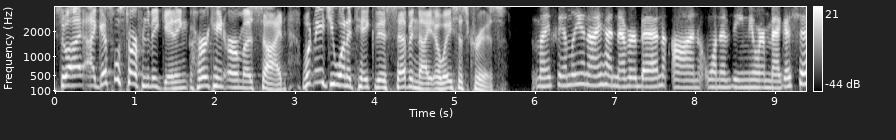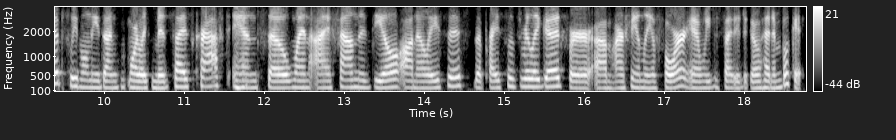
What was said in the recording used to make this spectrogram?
So I, I guess we'll start from the beginning. Hurricane Irma aside, what made you want to take this seven-night Oasis cruise? My family and I had never been on one of the newer mega ships. We've only done more like mid-sized craft, and so when I found the deal on Oasis, the price was really good for um, our family of four, and we decided to go ahead and book it.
